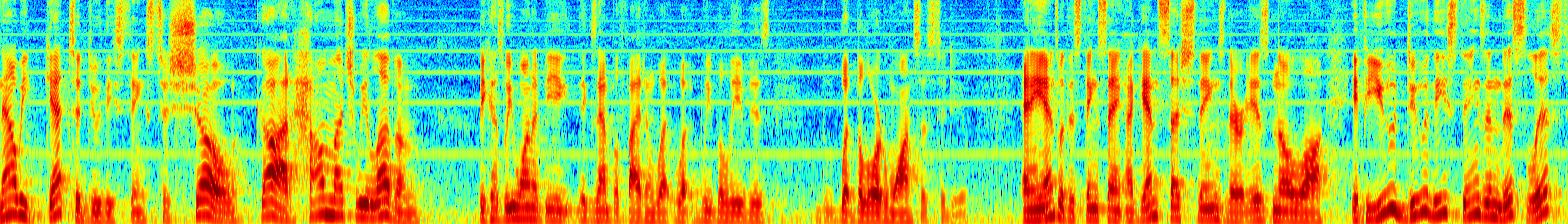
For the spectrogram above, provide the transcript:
now we get to do these things to show God how much we love Him because we want to be exemplified in what, what we believe is what the Lord wants us to do. And he ends with this thing saying, Against such things there is no law. If you do these things in this list,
